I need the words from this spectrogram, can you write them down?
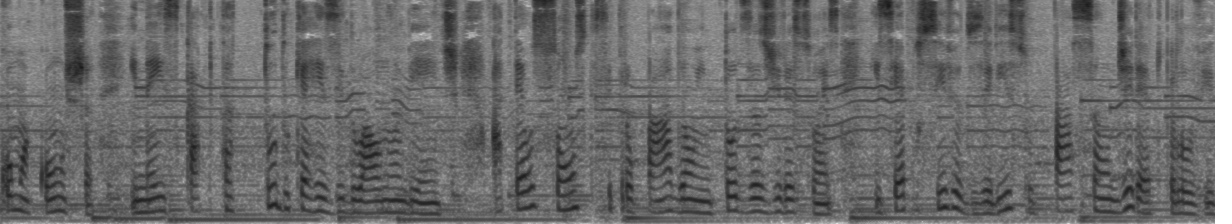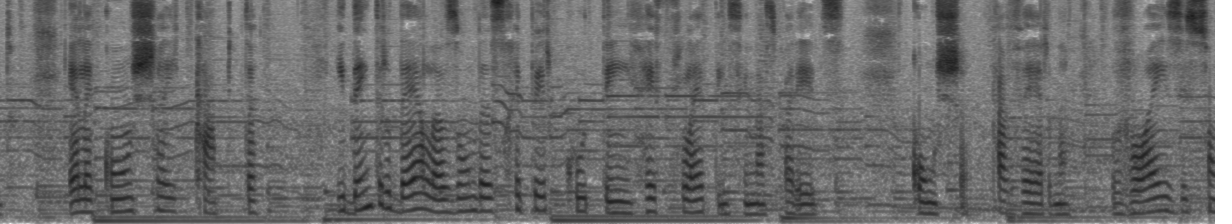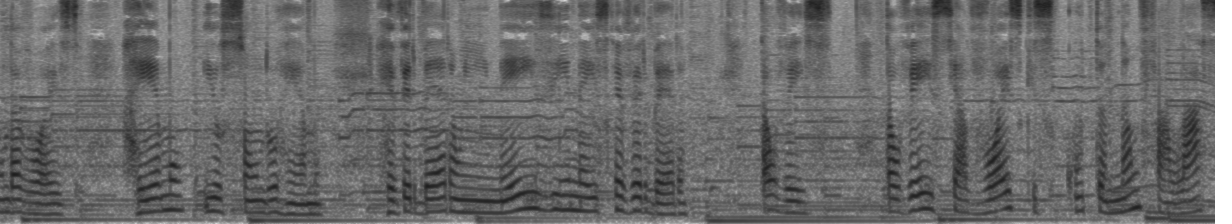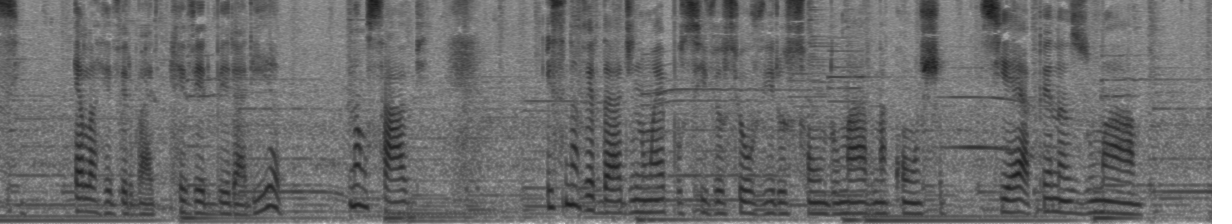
Como a concha, Inês capta tudo que é residual no ambiente, até os sons que se propagam em todas as direções e, se é possível dizer isso, passam direto pelo ouvido. Ela é concha e capta e dentro dela as ondas repercutem, refletem-se nas paredes. Concha, caverna, voz e som da voz, remo e o som do remo. Reverberam em Inês e Inês reverbera. Talvez, talvez se a voz que escuta não falasse, ela reverberaria? Não sabe e se na verdade não é possível se ouvir o som do mar na concha, se é apenas uma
